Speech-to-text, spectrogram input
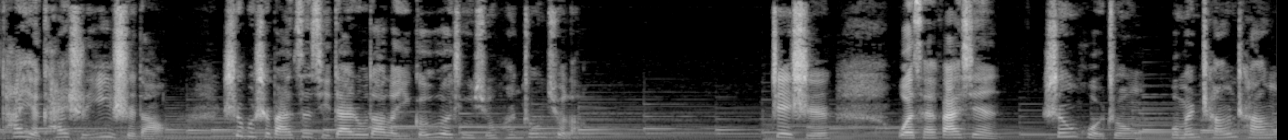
他也开始意识到，是不是把自己带入到了一个恶性循环中去了。这时，我才发现，生活中我们常常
